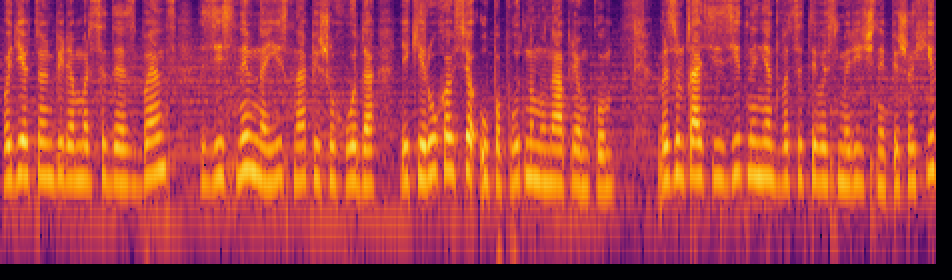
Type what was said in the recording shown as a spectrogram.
водій автомобіля Мерседес-Бенц здійснив наїзд на пішохода, який рухався у попутному напрямку. В результаті зіткнення 28-річний пішохід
